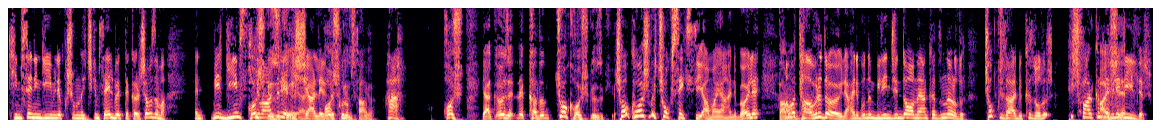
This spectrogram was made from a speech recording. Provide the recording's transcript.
kimsenin giyimine kuşamına hiç kimse elbette karışamaz ama hani bir giyim stili vardır ya gözüküyor iş yerlerinde Hoş kurumsal. gözüküyor. Ha hoş. Ya özetle kadın çok hoş gözüküyor. çok hoş ve çok seksi ama yani böyle Tamam. ama tavrı da öyle. Hani bunun bilincinde olmayan kadınlar olur. Çok güzel bir kız olur. Hiç farkında Ayşe, bile değildir.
